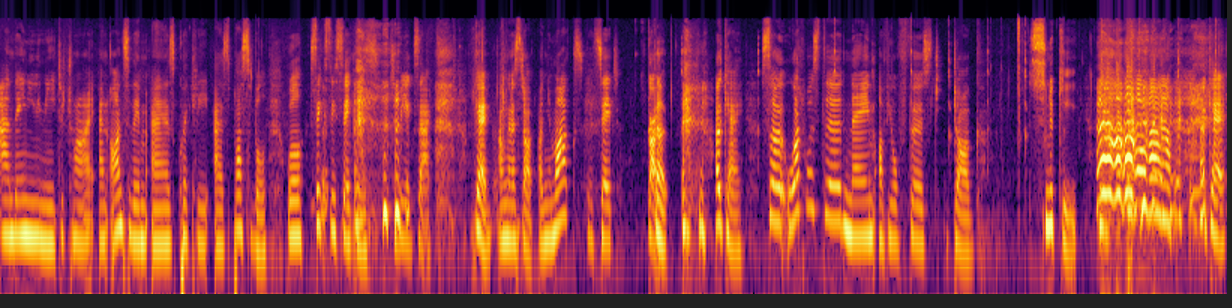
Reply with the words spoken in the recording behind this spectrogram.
and then you need to try and answer them as quickly as possible. Well, 60 seconds to be exact. Okay, I'm going to start. On your marks, get set, go. Go. okay, so what was the name of your first dog? Snooky. okay,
